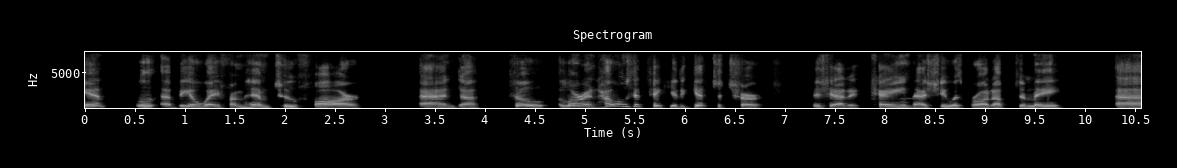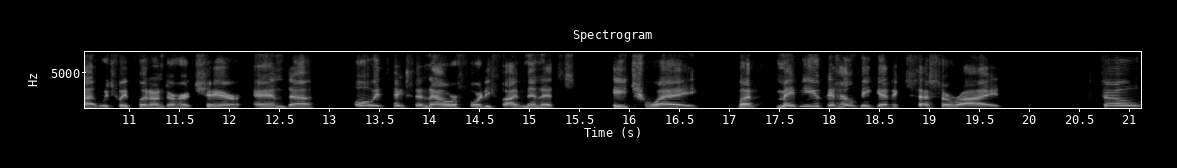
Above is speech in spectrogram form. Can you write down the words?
can't uh, be away from him too far. And uh, so, Lauren, how long does it take you to get to church? She had a cane as she was brought up to me, uh, which we put under her chair. And uh, oh, it takes an hour, 45 minutes each way. But maybe you could help me get Access-A-Ride. So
